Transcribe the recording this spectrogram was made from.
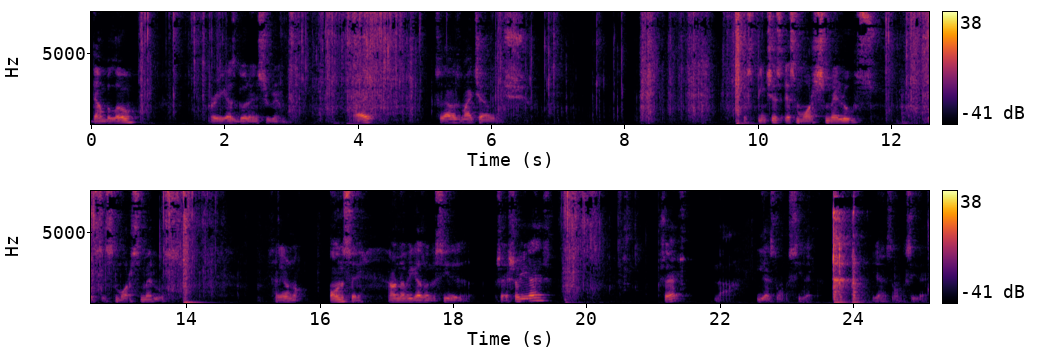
down below or you guys go to Instagram. Alright? So that was my challenge. Los pinches es marshmallows. This is marshmallows. Salieron 11. I don't know if you guys want to see this. Should I show you guys? Should I? Nah, you guys don't want to see that. You guys don't want to see that.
